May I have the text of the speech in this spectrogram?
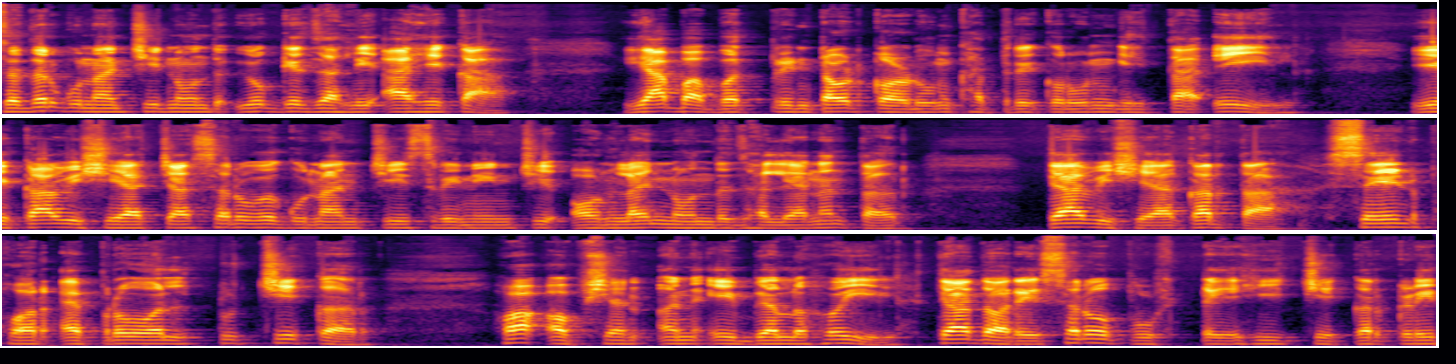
सदर गुणांची नोंद योग्य झाली आहे का? याबाबत प्रिंटआउट काढून खात्री करून घेता येईल. एका विषयाच्या सर्व गुणांची श्रेणींची ऑनलाईन नोंद झाल्यानंतर त्या विषयाकरता send for approval to checker हा ऑप्शन अनएबल होईल. त्याद्वारे सर्व पृष्ठे ही चेकरकडे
